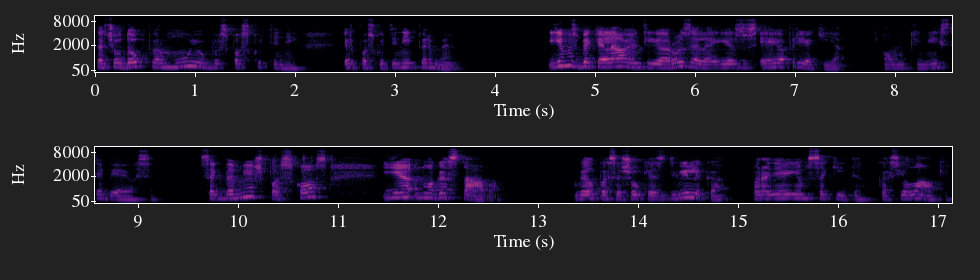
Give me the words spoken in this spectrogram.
Tačiau daug pirmųjų bus paskutiniai ir paskutiniai pirmi. Jiems bekeliaujant į jeruzalę jėzus ėjo priekyje o mokiniai stebėjosi. Sekdami iš paskos jie nuogąstavo vėl pasišaukęs dvylika pradėjo jiems sakyti kas jo laukia.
